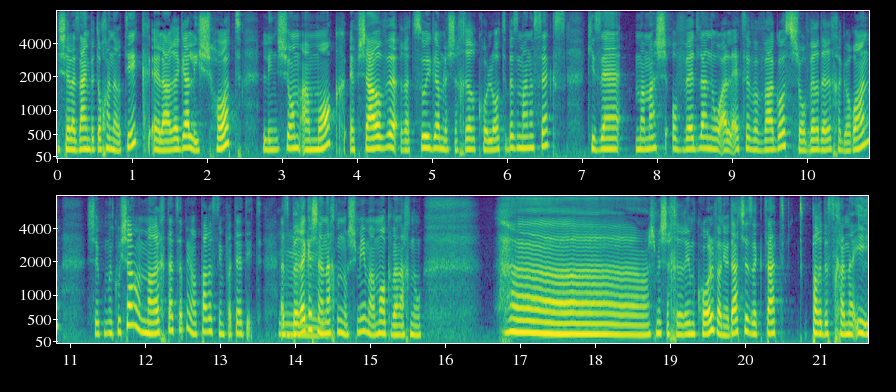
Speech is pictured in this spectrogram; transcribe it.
של הזין בתוך הנרתיק, אלא רגע לשהות, לנשום עמוק. אפשר ורצוי גם לשחרר קולות בזמן הסקס, כי זה ממש עובד לנו על עצב הווגוס שעובר דרך הגרון. שמקושר למערכת העצבים הפרסימפטית. אז ברגע שאנחנו נושמים עמוק ואנחנו ממש משחררים קול, ואני יודעת שזה קצת פרדס חנאי,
